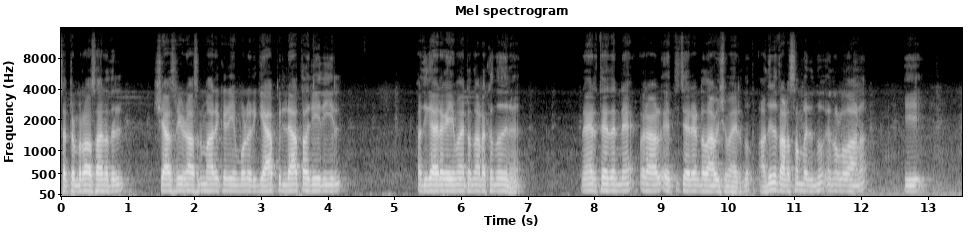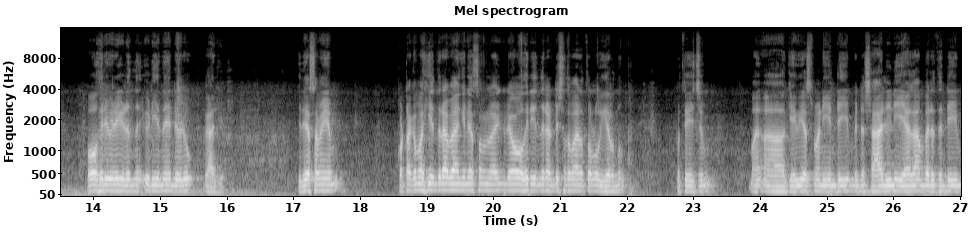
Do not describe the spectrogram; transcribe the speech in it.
സെപ്റ്റംബർ അവസാനത്തിൽ ശ്യാം ശ്രീനിവാസൻ മാറിക്കഴിയുമ്പോൾ ഒരു ഗ്യാപ്പില്ലാത്ത രീതിയിൽ അധികാര കൈമാറ്റം നടക്കുന്നതിന് നേരത്തെ തന്നെ ഒരാൾ എത്തിച്ചേരേണ്ടത് ആവശ്യമായിരുന്നു. അതിന് തടസ്സം വരുന്നു എന്നുള്ളതാണ് ഈ ഓഹരി വിലയിടുന്ന ഇടിയുന്നതിന്റെ ഒരു കാര്യം. ഇതേസമയം കൊട്ടക മഹീന്ദ്ര ബാങ്കിനെ സംബന്ധിച്ച ഓഹരി ഇന്ന് രണ്ട് ശതമാനത്തോളം ഉയർന്നു. പ്രത്യേകിച്ചും കെ വി എസ് മണിയന്റെയും പിന്നെ ശാലിനി ഏകാംബരത്തിന്റെയും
